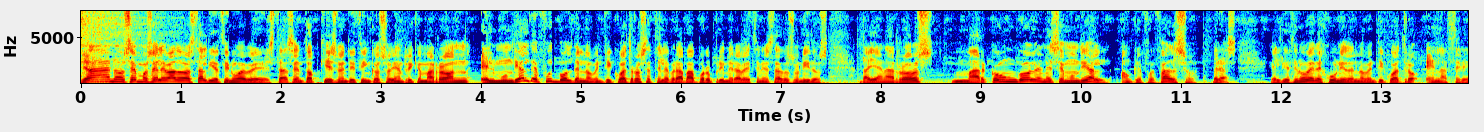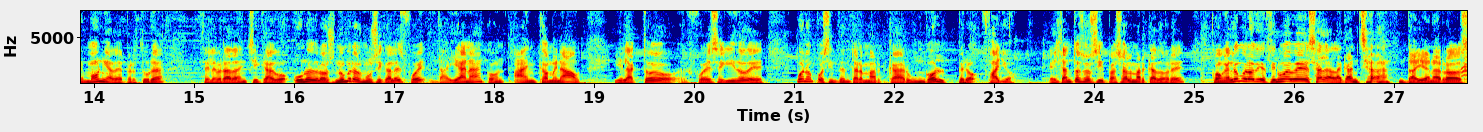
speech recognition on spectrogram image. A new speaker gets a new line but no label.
Ya nos hemos elevado hasta el 19. Estás en Top Kiss 25, soy Enrique Marrón. El Mundial de Fútbol del 94 se celebraba por primera vez en Estados Unidos. Diana Ross marcó un gol en ese Mundial, aunque fue falso. Verás, el 19 de junio del 94, en la ceremonia de apertura celebrada en Chicago, uno de los números musicales fue Diana con I'm Coming Out. Y el acto fue seguido de, bueno, pues intentar marcar un gol, pero falló. El tanto, eso sí, pasó al marcador, ¿eh? Con el número 19 sale a la cancha Diana Ross.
